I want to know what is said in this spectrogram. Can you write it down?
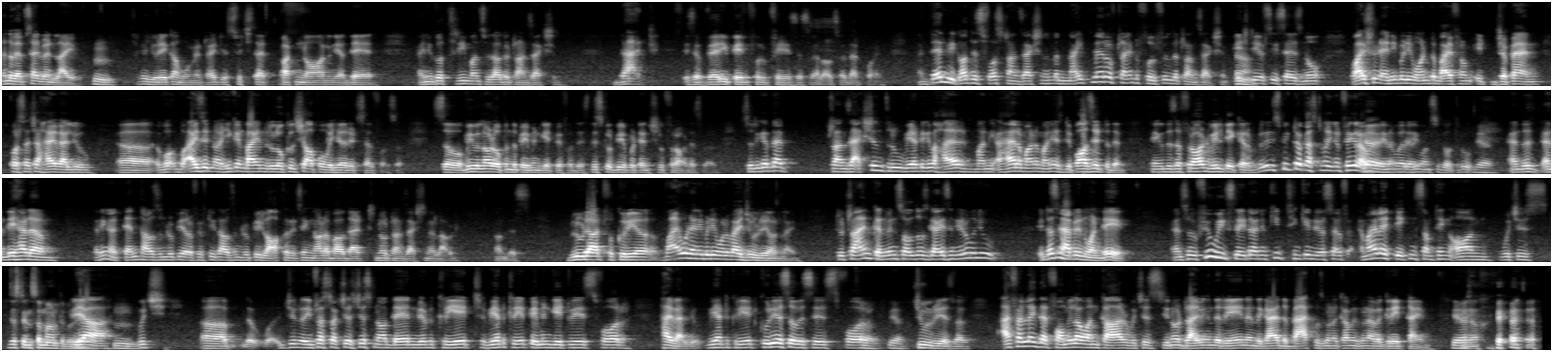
when the website went live, Hmm. it's like a eureka moment, right? You switch that button on and you're there, and you go three months without a transaction. That is a very painful phase as well, also at that point. And then we got this first transaction, and the nightmare of trying to fulfill the transaction. Ah. HDFC says, no, why should anybody want to buy from it, Japan for such a high value? Uh, why is it not? He can buy in the local shop over here itself also. So we will not open the payment gateway for this. This could be a potential fraud as well. So to get that transaction through, we have to give a higher money, a higher amount of money as deposit to them. Saying if there's a fraud, we'll take care of it. Because you speak to a customer, you can figure out, Yeah, you know, whether yeah. he wants to go through. Yeah. And the, and they had um, I think a ten thousand rupee or a fifty thousand rupee lock on it, saying not about that, no transaction allowed on this. Blue Dart for courier. Why would anybody want to buy jewelry online? To try and convince all those guys, and you know when you, it doesn't happen in one day. And so a few weeks later, and you keep thinking to yourself, am I like taking something on which is Just insurmountable. yeah, Hmm. which uh, the, you know, the infrastructure is just not there, and we have to create. We have to create payment gateways for high value. We have to create courier services for Oh, yeah. jewelry as well. I felt like that Formula One car, which is you know driving in the rain, and the guy at the back who's going to come is going to have a great time. Yeah. You know.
